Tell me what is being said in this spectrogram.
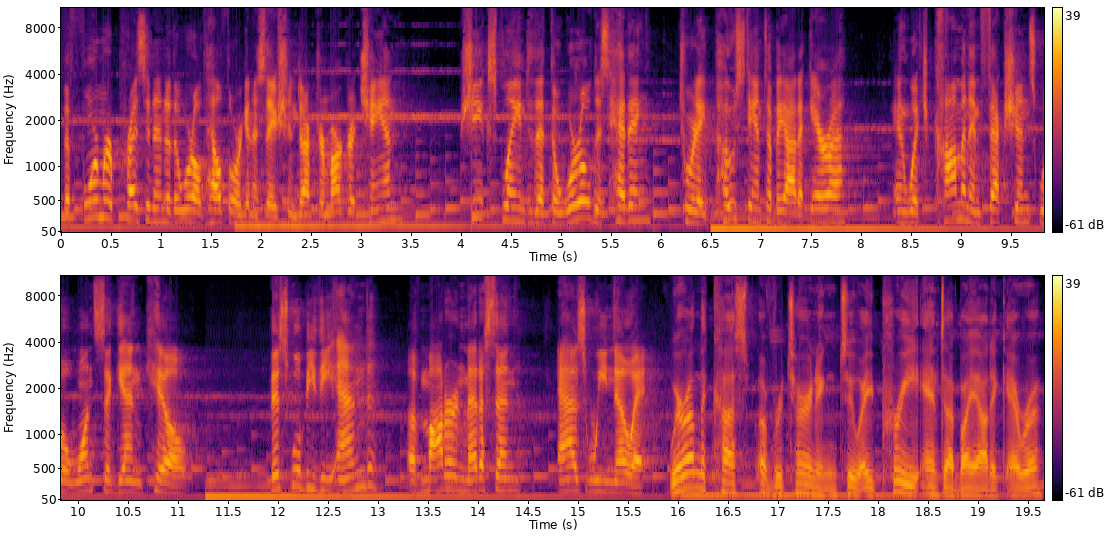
The former president of the World Health Organization, Dr. Margaret Chan, she explained that the world is heading toward a post antibiotic era in which common infections will once again kill. This will be the end of modern medicine as we know it. We're on the cusp of returning to a pre antibiotic era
